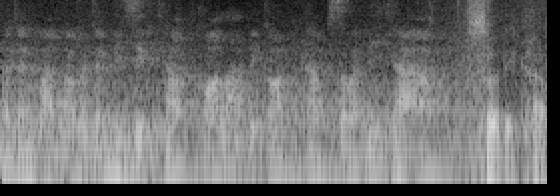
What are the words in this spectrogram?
อาจารย์วันแล้วก็อาจารย์นิสิตครับขอลาไปก่อนนะครับ สวัสดีครับ สวัสดีครับ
